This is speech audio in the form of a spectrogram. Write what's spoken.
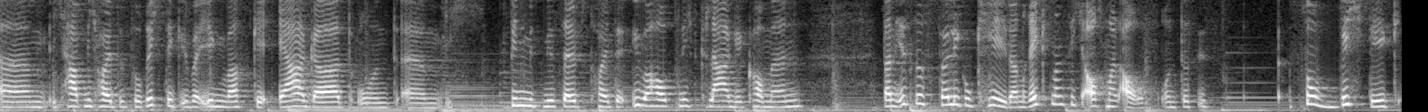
ähm, ich habe mich heute so richtig über irgendwas geärgert und ähm, ich bin mit mir selbst heute überhaupt nicht klargekommen, dann ist das völlig okay. Dann regt man sich auch mal auf. Und das ist so wichtig,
